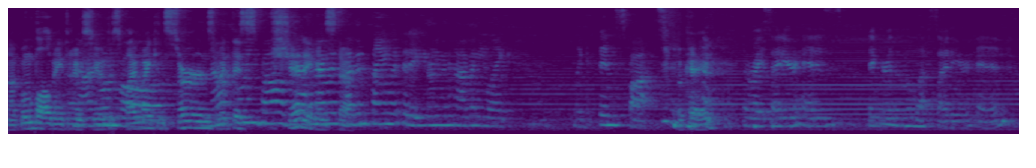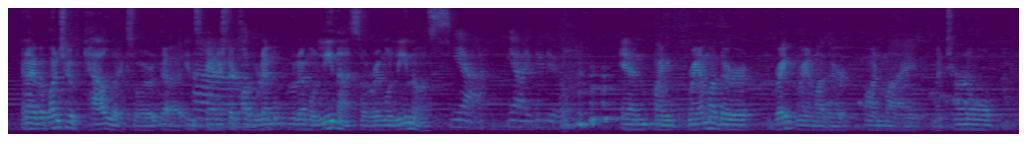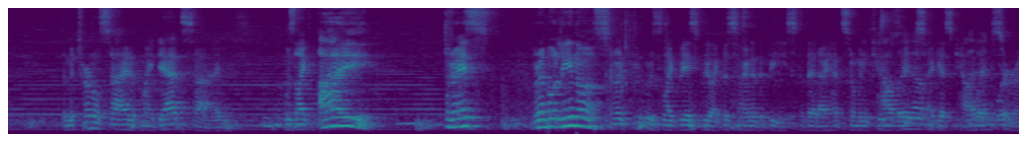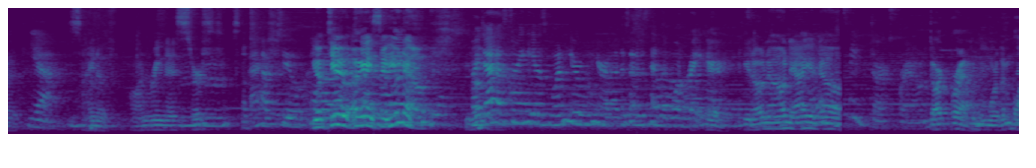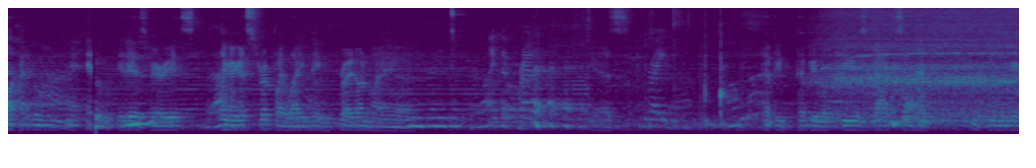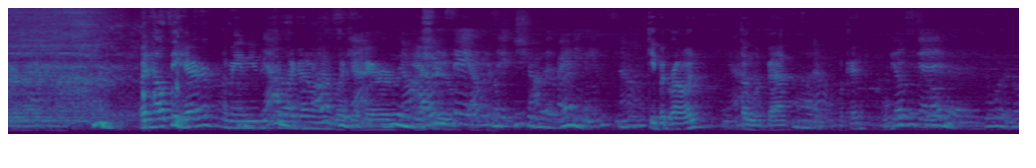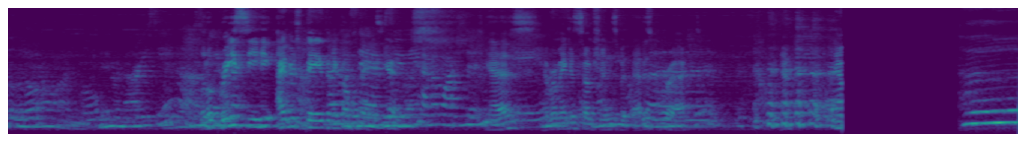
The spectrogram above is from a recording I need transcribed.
Not going bald anytime Not soon, going despite my bald. concerns not with this going bald. shedding yeah, and I was, stuff. I've been playing with it. You don't even have any like like thin spots. Okay. the right side of your head is thicker than the left side of your head. And I have a bunch of cowlicks, or uh, in Spanish they're called remo- remolinas or remolinos. Yeah, yeah, you do. And my grandmother, great grandmother on my maternal, the maternal side of my dad's side, was like, I, tres remolinos. So it was like basically like the sign of the beast that I had so many cowlicks. I guess cowlicks or a Yeah. sign of orneriness or mm-hmm. something. I have two. You have two? Okay, so you know. You My dad has three. He has one here, one here, on the other side of his head, and one right Okay, here. you don't know, now you know. Dark brown. Dark brown, more than black. And uh, it is very, it's like I got struck by lightning right on my, uh, Like the front yes, right. Pepe Le Pew's backside. Looking in the mirror, right? You know. But healthy hair, I mean, you feel like I don't have like a hair No, I wouldn't say. I wouldn't say shop it by any means. No. Keep it growing? Yeah. Doesn't look bad. Okay. Feels good. It's a little greasy. A little greasy. I was bathed in a couple days. We Yeah. haven't washed it. Yes, never make assumptions, but that is correct. Now,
